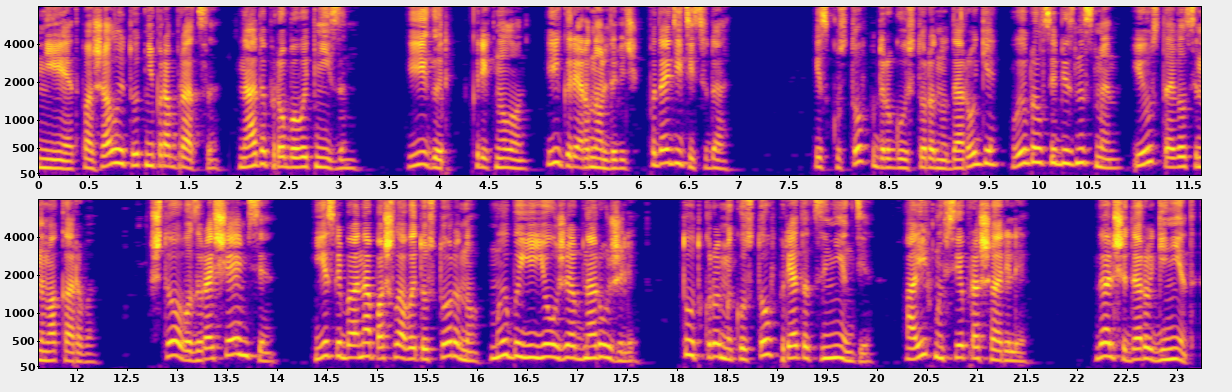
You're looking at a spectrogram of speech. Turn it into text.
Нет, пожалуй, тут не пробраться. Надо пробовать низом. «Игорь!» – крикнул он. «Игорь Арнольдович, подойдите сюда!» Из кустов по другую сторону дороги выбрался бизнесмен и уставился на Макарова. «Что, возвращаемся? Если бы она пошла в эту сторону, мы бы ее уже обнаружили. Тут, кроме кустов, прятаться негде, а их мы все прошарили. Дальше дороги нет.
